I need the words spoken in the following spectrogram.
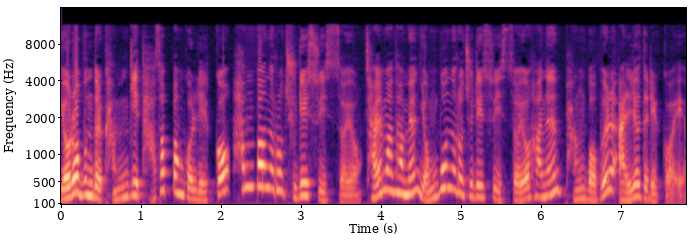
여러분들 감기 다섯 번 걸릴 거 한 번으로 줄일 수 있어요. 잘만 하면 0번으로 줄일 수 있어요 하는 방법을 알려드릴 거예요.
